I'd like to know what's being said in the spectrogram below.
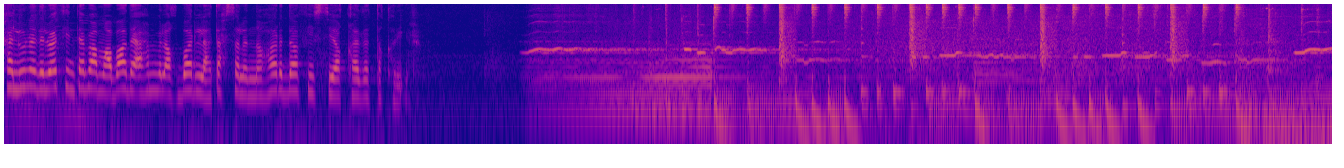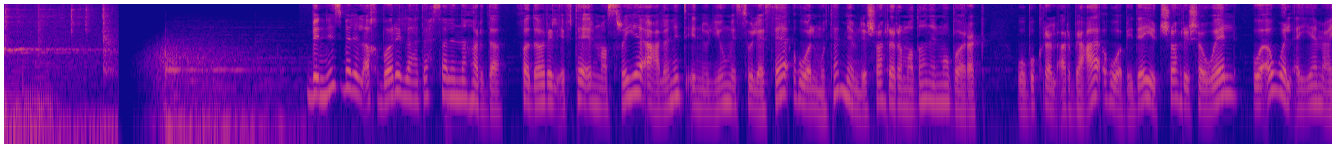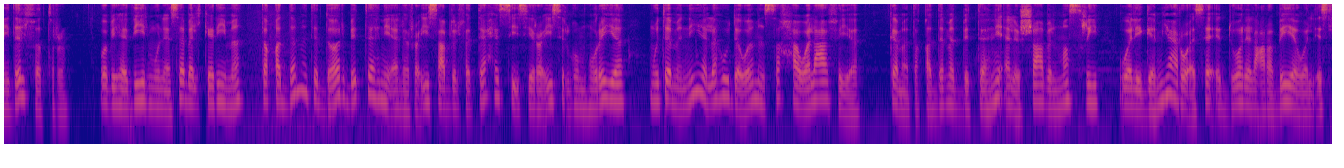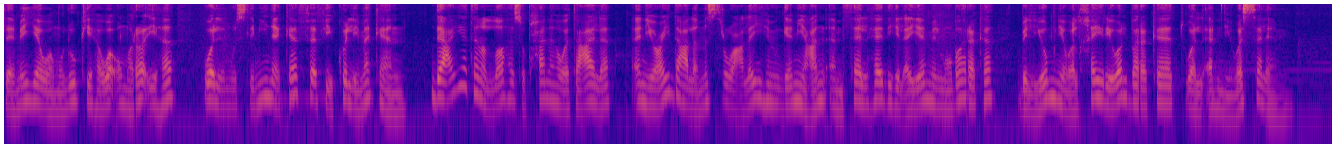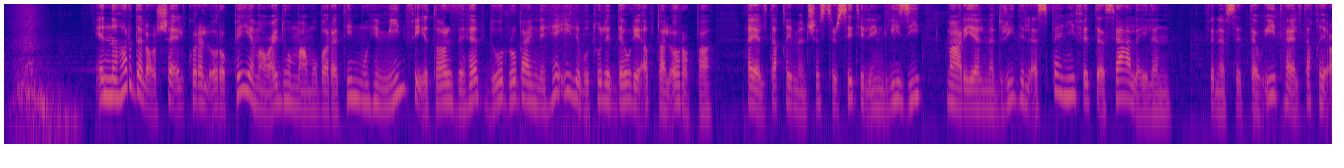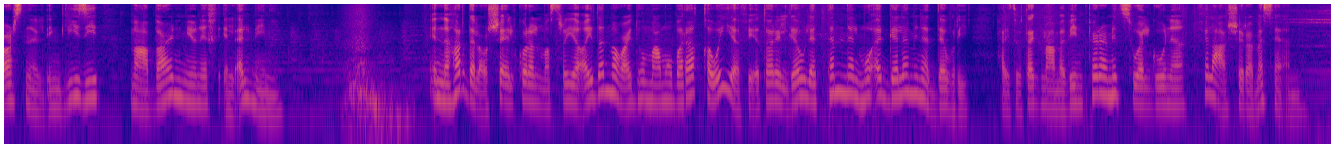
خلونا دلوقتي نتابع مع بعض أهم الأخبار اللي هتحصل النهارده في سياق هذا التقرير. بالنسبة للأخبار اللي هتحصل النهاردة فدار الإفتاء المصرية أعلنت أنه اليوم الثلاثاء هو المتمم لشهر رمضان المبارك وبكرة الأربعاء هو بداية شهر شوال وأول أيام عيد الفطر. وبهذه المناسبة الكريمة تقدمت الدار بالتهنئة للرئيس عبد الفتاح السيسي رئيس الجمهورية متمنية له دوام الصحة والعافية كما تقدمت بالتهنئة للشعب المصري ولجميع رؤساء الدول العربية والإسلامية وملوكها وأمرائها وللمسلمين كافة في كل مكان. داعية الله سبحانه وتعالى أن يعيد على مصر وعليهم جميعا أمثال هذه الأيام المباركة باليمن والخير والبركات والأمن والسلام. النهارده العشاء الكرة الأوروبية موعدهم مع مباراتين مهمين في إطار ذهاب دور ربع النهائي لبطولة دوري أبطال أوروبا. هيلتقي مانشستر سيتي الإنجليزي مع ريال مدريد الأسباني في التاسعة ليلاً. في نفس التوقيت هيلتقي أرسنال الإنجليزي مع بايرن ميونخ الألماني. النهارده العشاء الكرة المصرية أيضا موعدهم مع مباراة قوية في إطار الجولة الثامنة المؤجلة من الدوري حيث تجمع ما بين بيراميدز والجونة في العاشرة مساءً.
